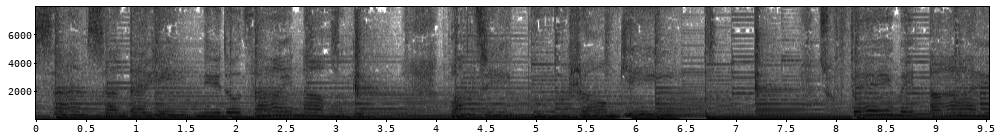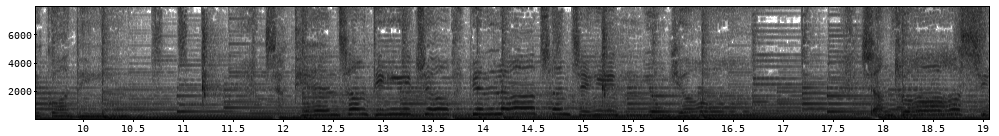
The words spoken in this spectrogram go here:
三三二一，你都在哪里？忘记不容易，除非没爱过你。像天长地久变了曾经拥有，像作戏，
